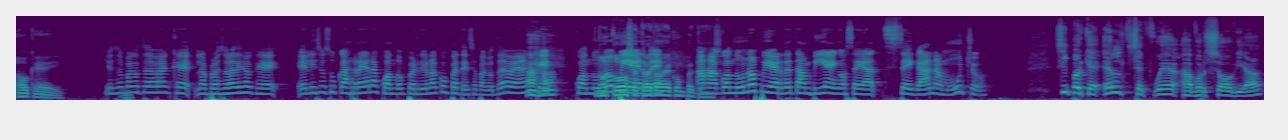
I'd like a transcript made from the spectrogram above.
Ok. Y eso para que ustedes vean que la profesora dijo que él hizo su carrera cuando perdió una competencia. Para que ustedes vean Ajá. que cuando No uno todo se pierde. trata de competencia. Ajá, cuando uno pierde también, o sea, se gana mucho. Sí, porque él se fue a Varsovia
